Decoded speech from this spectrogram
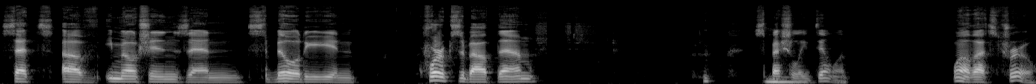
sets of emotions and stability and quirks about them. Especially mm. Dylan. Well, that's true.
